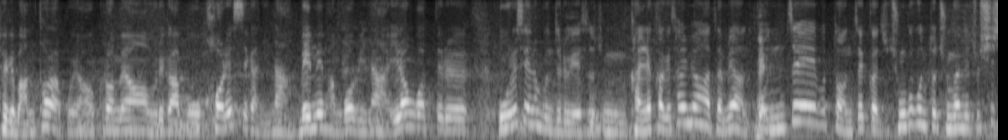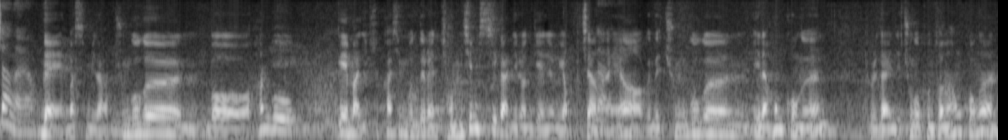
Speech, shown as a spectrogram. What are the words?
되게 많더라고요. 그러면 우리가 뭐 거래 시간이나 매매 방법이나 이런 것들을 모르시는 분들을 위해서 좀 간략하게 설명하자면 네. 언제부터 언제까지 중국은 또 중간에 좀 쉬잖아요. 네, 맞습니다. 중국은 뭐 한국 에만 익숙하신 분들은 점심 시간 이런 개념이 없잖아요. 근데 중국은 이나 홍콩은 둘 다 이제 중국 본토나 홍콩은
